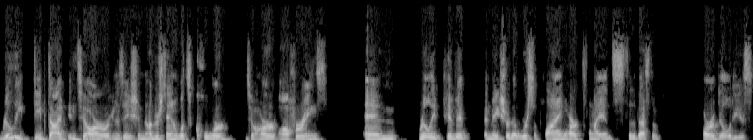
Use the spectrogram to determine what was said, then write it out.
really deep dive into our organization understand what's core to our offerings and really pivot and make sure that we're supplying our clients to the best of our abilities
